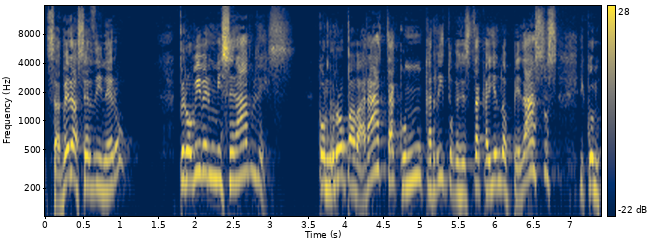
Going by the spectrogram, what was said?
saber hacer dinero, pero viven miserables, con ropa barata, con un carrito que se está cayendo a pedazos y con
